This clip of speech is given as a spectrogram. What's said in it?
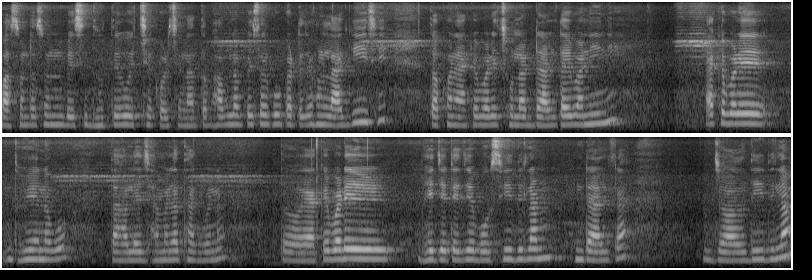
বাসন টাসন বেশি ধুতেও ইচ্ছে করছে না। তো ভাবলাম প্রেসার কুকারটা যখন লাগিয়েছি, তখন একেবারে ছোলার ডালটাই বানিয়ে নিই। একেবারে ধুয়ে নেব, তাহলে ঝামেলা থাকবে না। তো একেবারে ভেজে টেজে বসিয়ে দিলাম ডালটা, জল দিয়ে দিলাম,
